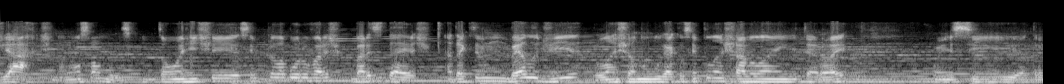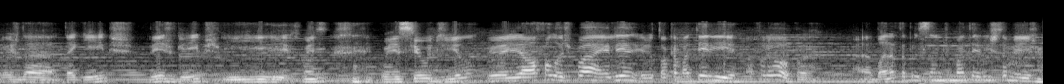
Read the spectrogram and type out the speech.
de arte, não só música. Então a gente sempre elaborou várias, várias ideias. Até que teve um belo dia, eu lanchando num lugar que eu sempre lanchava lá em Niterói conheci através da, da Gabes, beijo Gabes, e conheci, conheci o Dylan. E ela falou, tipo, ah, ele, ele toca bateria. Eu falei, opa, a banda tá precisando de um baterista mesmo.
